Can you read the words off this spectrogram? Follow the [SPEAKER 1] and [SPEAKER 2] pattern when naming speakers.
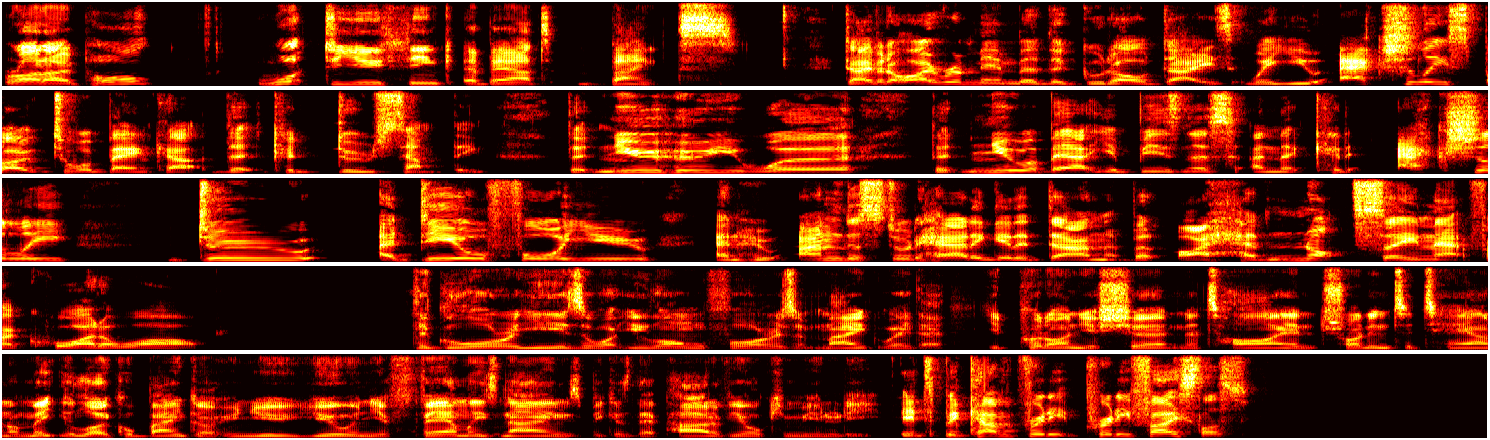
[SPEAKER 1] Righto, Paul. What do you think about banks?
[SPEAKER 2] David, I remember the good old days where you actually spoke to a banker that could do something, that knew who you were, that knew about your business, and that could actually do a deal for you and who understood how to get it done. But I have not seen that for quite a while
[SPEAKER 1] the glory years are what you long for, is it, mate? Whether you'd put on your shirt and a tie and trot into town or meet your local banker who knew you and your family's names because they're part of your community.
[SPEAKER 2] It's become pretty pretty faceless.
